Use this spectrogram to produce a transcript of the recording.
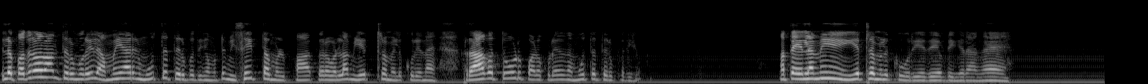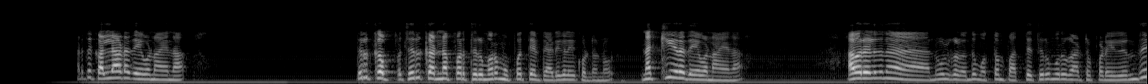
இதுல பதினோராம் திருமுறையில் அம்மையாரின் மூத்த திருப்பதிகம் மட்டும் இசைத்தமிழ் பா பிறவெல்லாம் ஏற்றமிழுக்குரியன. ராகத்தோடு பாடக்கூடிய அந்த மூத்த திருப்பதிகம். மற்ற எல்லாமே ஏற்றமிழுக்கு உரியது அப்படிங்கிறாங்க. அடுத்து கல்லாட தேவநாயனார். திருக்க திருக்கண்ணப்பர் திருமரம் முப்பத்தி எட்டு அடிகளை கொண்ட நூல். நக்கீர தேவநாயனார் அவர் எழுதின நூல்கள் வந்து மொத்தம் பத்து. திருமுருகாற்றுப்படையிலிருந்து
